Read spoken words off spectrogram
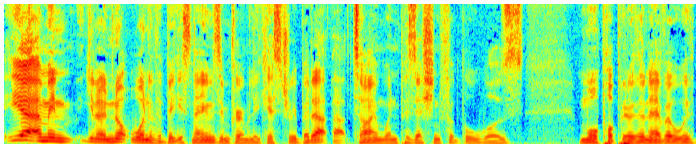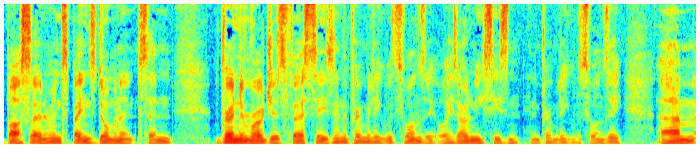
Yeah, I mean, you know, not one of the biggest names in Premier League history, but at that time when possession football was more popular than ever with Barcelona and Spain's dominance, and Brendan Rodgers' first season in the Premier League with Swansea, or his only season in the Premier League with Swansea, um,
